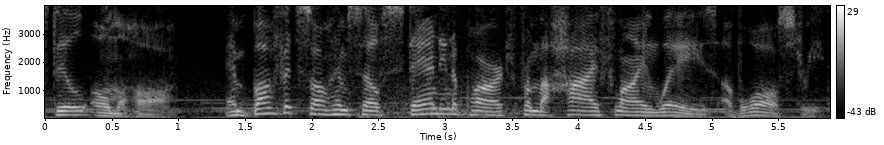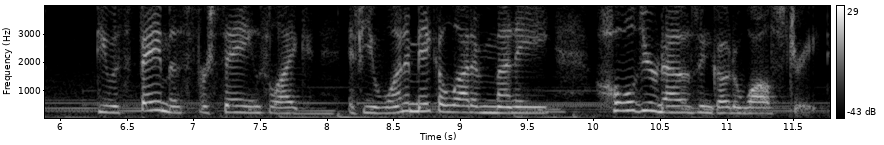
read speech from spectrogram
still Omaha, and Buffett saw himself standing apart from the high-flying ways of Wall Street. He was famous for sayings like, if you want to make a lot of money, hold your nose and go to Wall Street.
